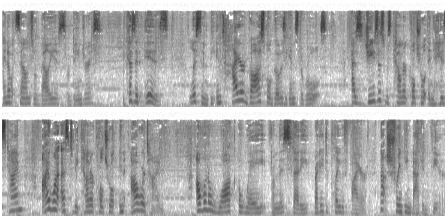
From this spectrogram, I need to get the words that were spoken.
I know it sounds rebellious or dangerous, because it is. Listen, the entire gospel goes against the rules. As Jesus was countercultural in his time, I want us to be countercultural in our time. I want to walk away from this study ready to play with fire, not shrinking back in fear.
